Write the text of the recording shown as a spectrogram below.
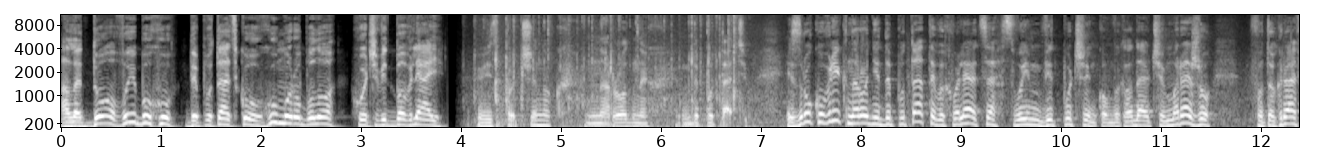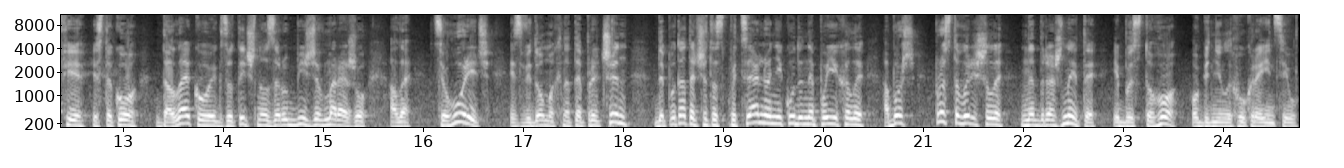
Але до вибуху депутатського гумору було хоч відбавляй. Відпочинок народних депутатів. Із року в рік народні депутати вихваляються своїм відпочинком, викладаючи в мережу фотографії із такого далекого екзотичного зарубіжжя в мережу. Але цьогоріч, із відомих на те причин, депутати чи то спеціально нікуди не поїхали, або ж просто вирішили не дражнити і без того обіднілих українців.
